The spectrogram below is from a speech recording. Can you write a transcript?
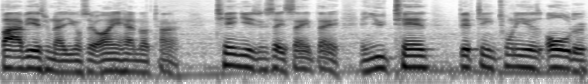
Five years from now, you're gonna say, "Oh, I ain't had enough time." Ten years, you can say the same thing, and you 10, 15, 20 years older,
